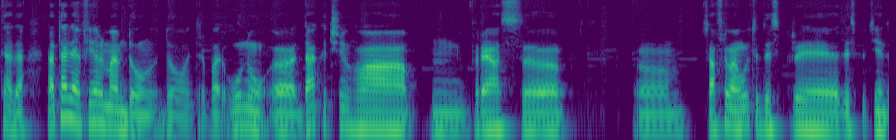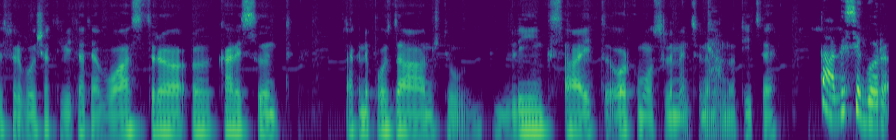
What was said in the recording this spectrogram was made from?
Da, da. Natalia, în final mai am două, două întrebări. Unu, uh, dacă cineva vrea să um, să afle mai multe despre, despre tine, despre voi și activitatea voastră, uh, care sunt, dacă ne poți da, nu știu, link, site, oricum o să le menționăm în notițe. Da, desigur.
